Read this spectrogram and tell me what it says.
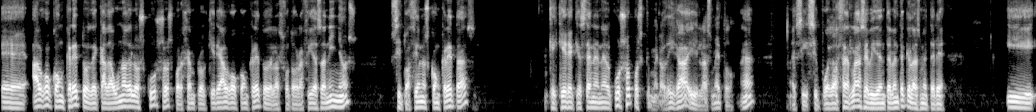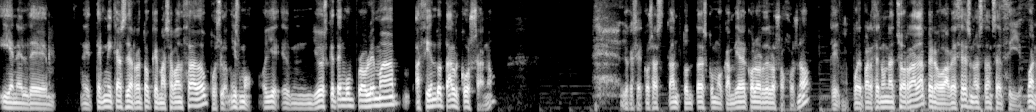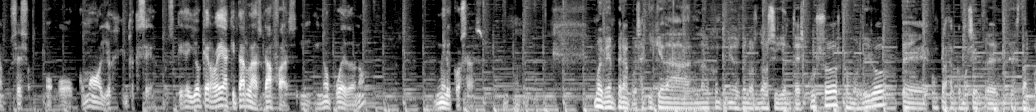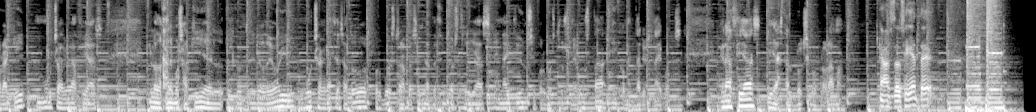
eh, algo concreto de cada uno de los cursos, por ejemplo, quiere algo concreto de las fotografías a niños, situaciones concretas que quiere que estén en el curso, pues que me lo diga y las meto. ¿eh? Eh si, si, puedo hacerlas, evidentemente que las meteré. Y, en el de eh, técnicas de retoque más avanzado, pues lo mismo. Oye, em, yo es que tengo un problema haciendo tal cosa, ¿no? yo qué sé, cosas tan tontas como cambiar el color de los ojos, ¿no? Que puede parecer una chorrada, pero a veces no es tan sencillo. Bueno, pues eso. O, como, yo, qué sé, es que yo querría quitar las gafas y, no puedo, ¿no? Mil cosas. Muy bien, pero pues aquí quedan los contenidos de los dos siguientes cursos, como os digo. Eh, un placer, como siempre, estar por aquí. Muchas gracias lo dejaremos aquí el, contenido de hoy. Muchas gracias a todos por vuestras reseñas de 5 estrellas en iTunes y por vuestros me gusta y comentarios en iBox. Gracias y hasta el próximo programa. Hasta el siguiente.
